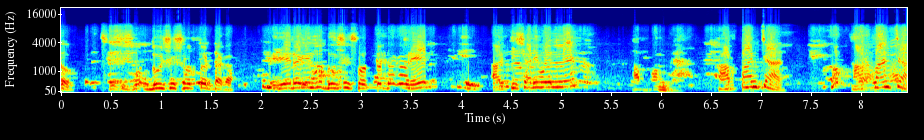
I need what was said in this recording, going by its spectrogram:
তো? দুশো সত্তর টাকা। এটা কিন্তু দুশো সত্তর টাকা রেট। আর কি শাড়ি বললে? হাফ পাঞ্চা হাফ পাঞ্চা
